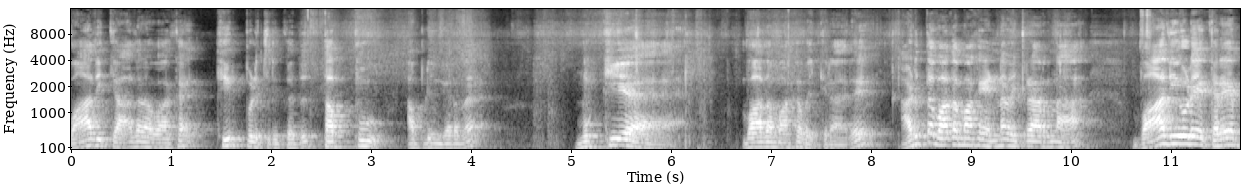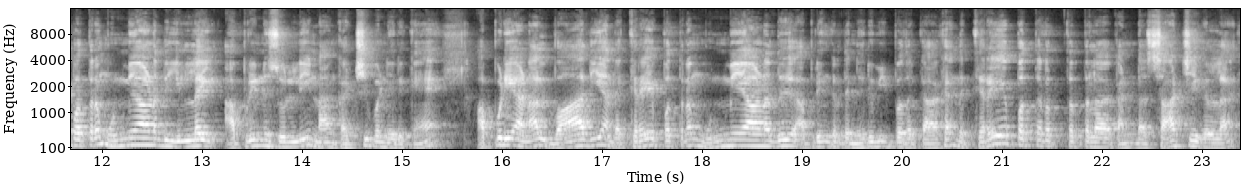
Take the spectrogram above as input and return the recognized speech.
வாதிக்கு ஆதரவாக தீர்ப்பளிச்சிருக்கிறது தப்பு அப்படிங்கிறத முக்கிய வாதமாக வைக்கிறாரு. அடுத்த வாதமாக என்ன வைக்கிறாருன்னா வாதியுடைய கரையப்பத்திரம் உண்மையானது இல்லை அப்படின்னு சொல்லி நான் கட்சி பண்ணியிருக்கேன். அப்படியானால் வாதி அந்த கிரையப்பத்திரம் உண்மையானது அப்படிங்கிறத நிரூபிப்பதற்காக அந்த கிரையப்பத்திரத்தில் கண்ட சாட்சிகளில்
